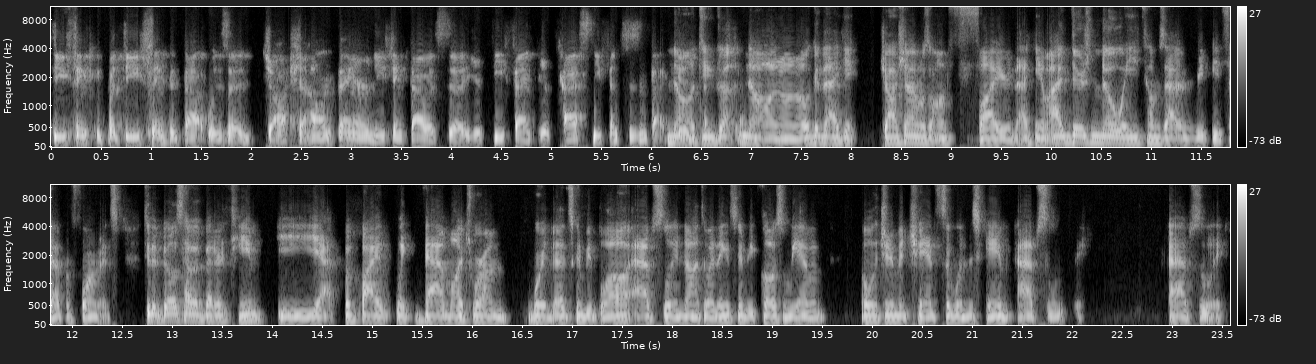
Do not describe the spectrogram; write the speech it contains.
Do you think? But do you think that that was a Josh Allen thing, or do you think that was the, your defense? Your pass defense isn't that No, good? got, no, no, no. Look at that game. Josh Allen was on fire that game. I, there's no way he comes out and repeats that performance. Do the Bills have a better team? Yeah, but by like that much, where I'm where that's going to be a blowout? Absolutely not. Do I think it's going to be close and we have a, a legitimate chance to win this game? Absolutely, absolutely.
